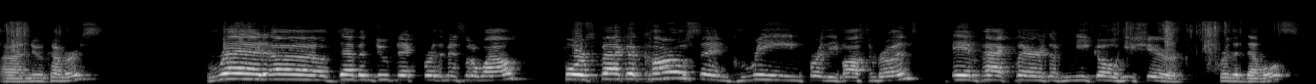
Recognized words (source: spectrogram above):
uh, newcomers. Red of Devin Dubnyk for the Minnesota Wild. Forsbacka Karlsson, green for the Boston Bruins. Impact players of Nico Hischier for the Devils.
